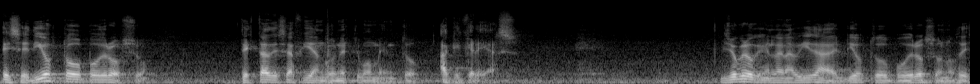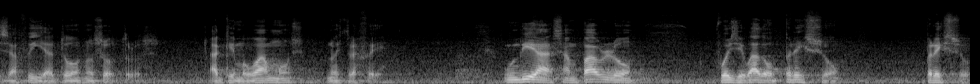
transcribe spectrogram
ese Dios Todopoderoso te está desafiando en este momento a que creas. Yo creo que en la Navidad el Dios Todopoderoso nos desafía a todos nosotros a que movamos nuestra fe. Un día San Pablo fue llevado preso, preso,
